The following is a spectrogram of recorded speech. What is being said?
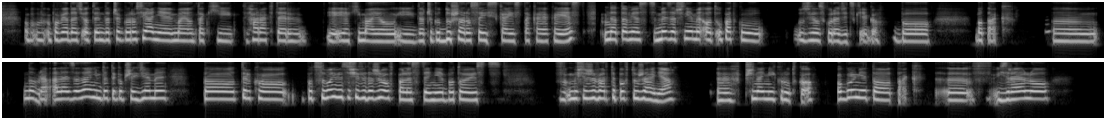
opowiadać o tym, dlaczego Rosjanie mają taki charakter, jaki mają i dlaczego dusza rosyjska jest taka, jaka jest. Natomiast my zaczniemy od upadku Związku Radzieckiego, bo, bo tak. Um, dobra, ale zanim do tego przejdziemy, to tylko podsumujmy, co się wydarzyło w Palestynie, bo to jest myślę, że warte powtórzenia, e, przynajmniej krótko. Ogólnie to tak. E, w Izraelu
